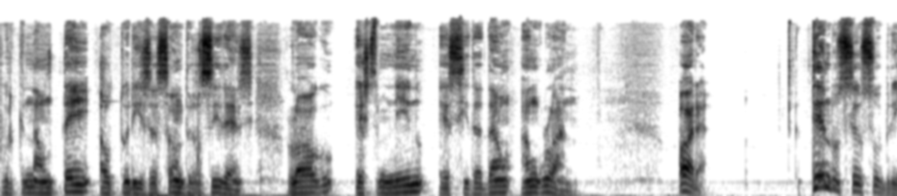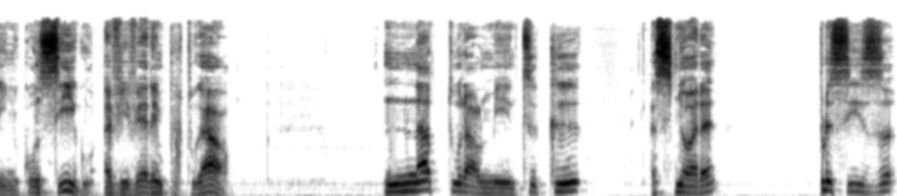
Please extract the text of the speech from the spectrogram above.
porque não tem autorização de residência. Logo, este menino é cidadão angolano. Ora, tendo o seu sobrinho consigo a viver em Portugal, naturalmente que a senhora precisa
